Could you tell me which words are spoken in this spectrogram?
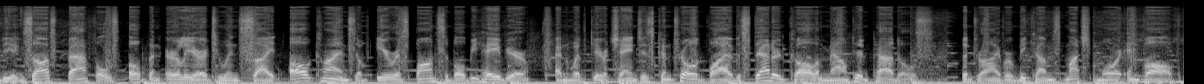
The exhaust baffles open earlier to incite all kinds of irresponsible behavior, and with gear changes controlled via the standard column-mounted paddles, the driver becomes much more involved.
